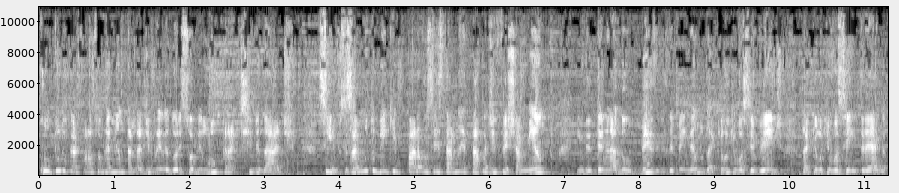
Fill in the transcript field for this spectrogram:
Contudo, eu quero falar sobre a mentalidade empreendedora e sobre lucratividade. Sim, você sabe muito bem que para você estar na etapa de fechamento em determinado business, dependendo daquilo que você vende, daquilo que você entrega,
